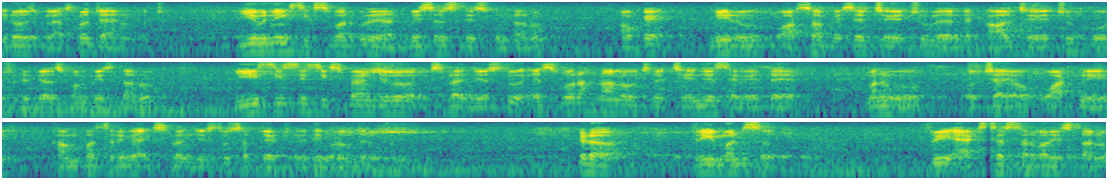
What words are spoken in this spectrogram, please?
ఈరోజు క్లాస్లో జాయిన్ అవ్వచ్చు. ఈవినింగ్ సిక్స్ వరకు నేను అడ్మిషన్స్ తీసుకుంటాను. ఓకే మీరు వాట్సాప్ మెసేజ్ చేయొచ్చు లేదంటే కాల్ చేయొచ్చు కోర్స్ డీటెయిల్స్ పంపిస్తాను. ECC six point zero explain చేస్తూ ఎస్వర్ హనాలో వచ్చిన చేంజెస్ ఏవైతే మనకు వచ్చాయో వాటిని కంపల్సరీగా ఎక్స్ప్లెయిన్ చేస్తూ సబ్జెక్ట్ అనేది ఇవ్వడం జరుగుతుంది. ఇక్కడ three months free access server ఇస్తాను.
